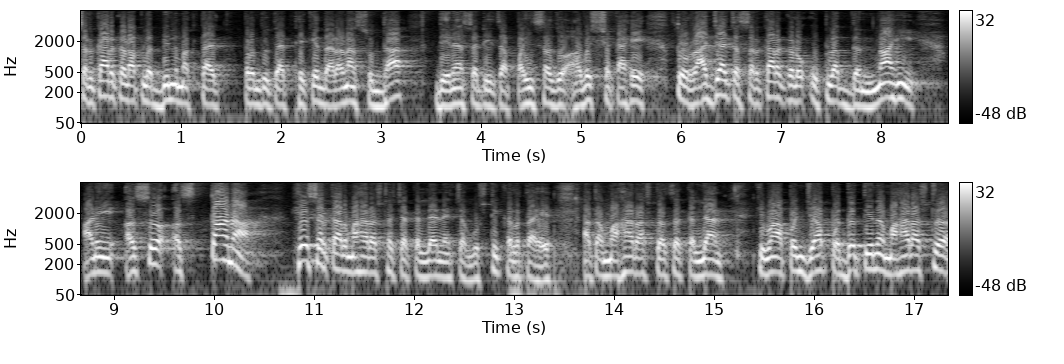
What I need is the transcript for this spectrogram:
सरकारकडं आपलं बिल मागतायत परंतु त्या ठेकेदारांना सुद्धा देण्यासाठीचा पैसा जो आवश्यक आहे तो राज्याच्या सरकारकडं उपलब्ध नाही. आणि असं असताना हे सरकार महाराष्ट्राच्या कल्याणाच्या गोष्टी करत आहे. आता महाराष्ट्राचं कल्याण किंवा आपण ज्या पद्धतीनं महाराष्ट्र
